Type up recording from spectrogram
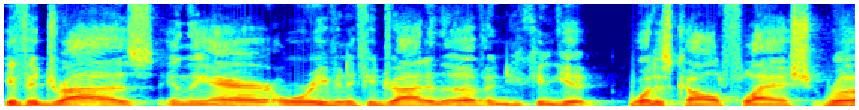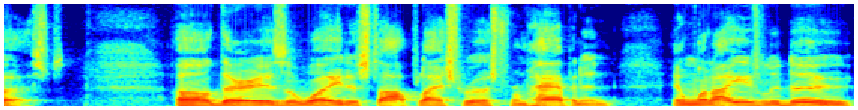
if it dries in the air or even if you dry it in the oven, you can get what is called flash rust. Uh, there is a way to stop flash rust from happening. And what I usually do,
